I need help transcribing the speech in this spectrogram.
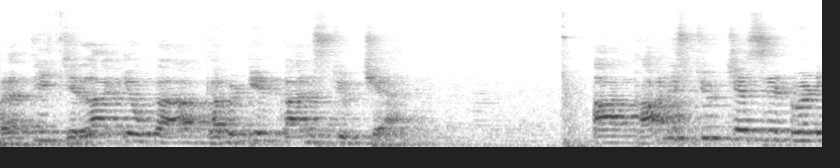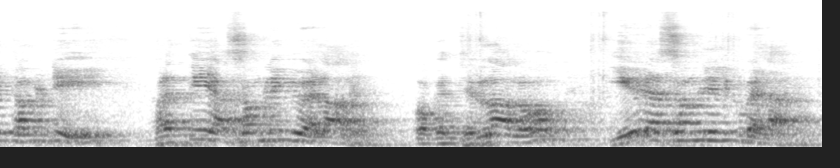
ప్రతి జిల్లాకి ఒక కమిటీని కాన్స్టిట్యూట్ చేయాలి. ఆ కాన్స్టిట్యూట్ చేసినటువంటి కమిటీ ప్రతి అసెంబ్లీకి వెళ్ళాలి. ఒక జిల్లాలో ఏడు అసెంబ్లీలకు వెళ్ళాలి.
